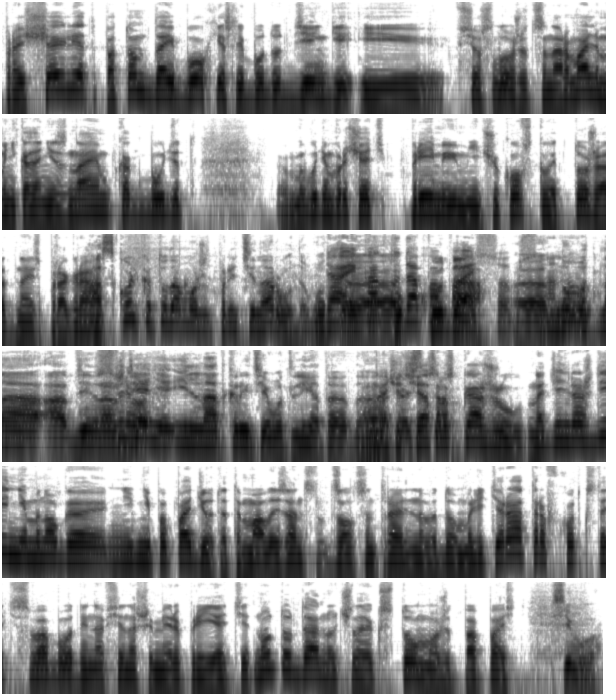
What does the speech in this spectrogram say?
«Прощай, лето». Потом, дай бог, если будут деньги и все сложится нормально, мы никогда не знаем, как будет. Мы будем вручать премию имени Чуковского. Это тоже одна из программ. А сколько туда может прийти народа? Вот, да, и э, как туда куда? попасть, собственно? э, ну, вот на а, день слёт. рождения или на открытие вот лета, да. Значит, сейчас костер. расскажу. На день рождения много не, не попадет. Это малый зал, зал Центрального дома литераторов. Вход, кстати, свободный на все наши мероприятия. Ну, туда, ну, человек 100 может попасть Всего.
